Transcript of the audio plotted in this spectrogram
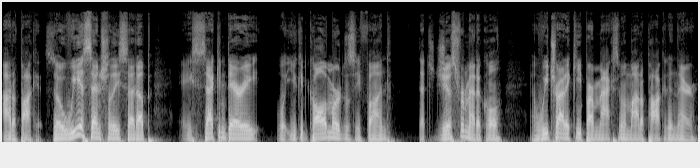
out of pocket. So we essentially set up a secondary, what you could call emergency fund, that's just for medical, and we try to keep our maximum out of pocket in there.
